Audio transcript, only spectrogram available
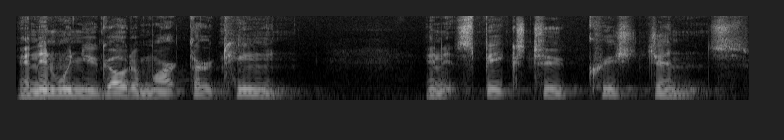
And then when you go to Mark 13, and it speaks to Christians,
